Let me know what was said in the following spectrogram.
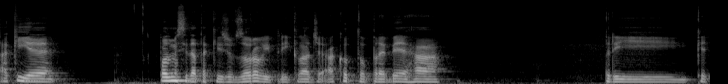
Aký je, poďme si dať taký že vzorový príklad, že ako to prebieha pri, keď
